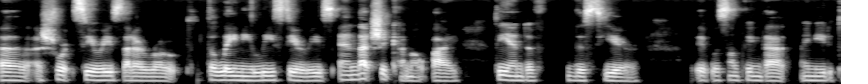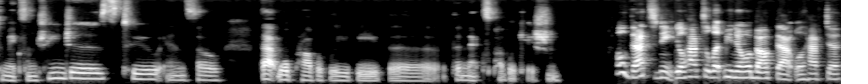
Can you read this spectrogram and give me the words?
a, a short series that I wrote, the Lainey Lee series, and that should come out by the end of this year. It was something that I needed to make some changes to. And so that will probably be the the next publication. Oh, that's neat. You'll have to let me know about that. We'll have to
